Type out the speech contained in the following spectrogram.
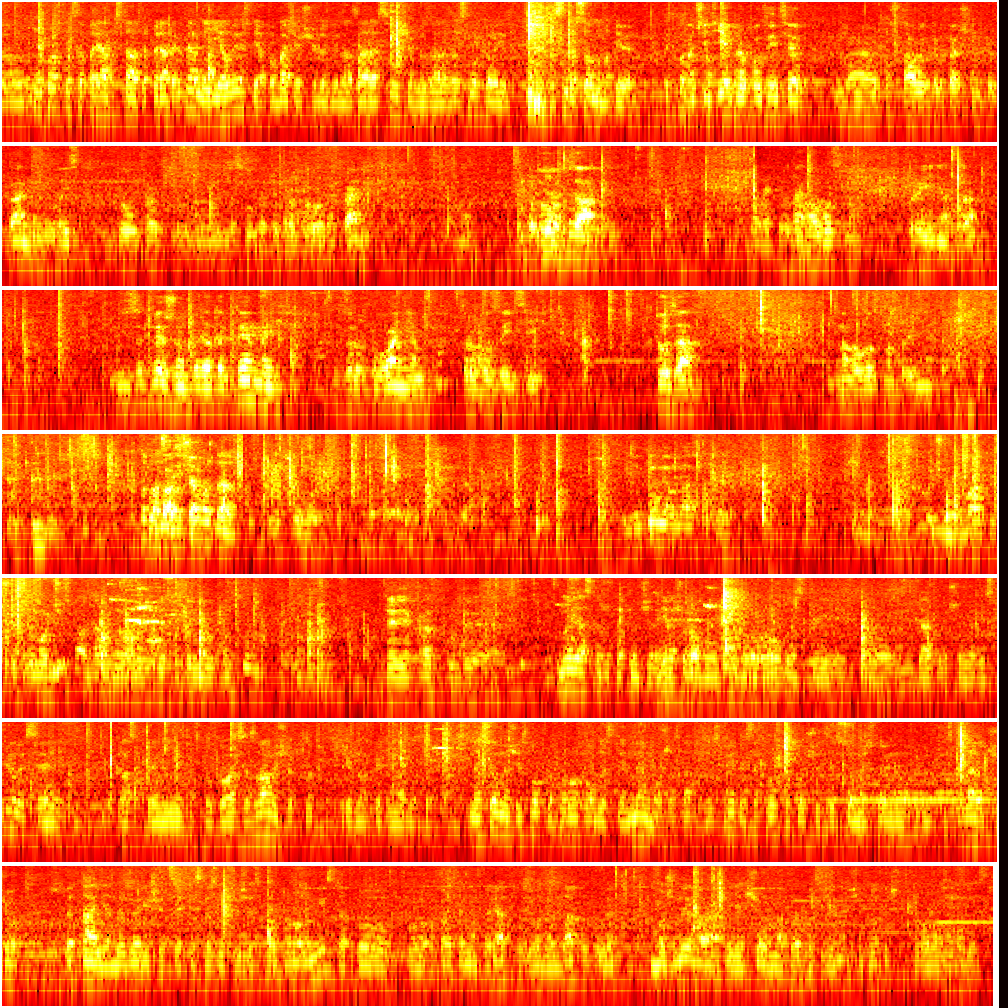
Е, Ну просто це порядок ставити порядок денний, є лист, я побачив, що людина зараз є, щоб ми зараз заслухали і стосовно мотивів. Підходить. Значить, є пропозиція е, поставити першим питанням лист до прокурора, заслухати прокурора, правильно? Хто за? Давайте. Одноголосно прийнято. І затверджуємо порядок денний з урахуванням пропозицій. Хто за? Одноголосно прийнято. Будь ласка. якщо можна, Якщо можна. Єдине у нас, е, е, хочу додати, що 7 числа да, у нас буде засідання виконкому, де якраз буде ну я скажу таким чином. Я вчора був прокурора області, е, дякую, що ми зустрілися. Якраз при мені поспілкувався з вами, що потрібно прийти на зустріч. На 7 число прокурор області не може з нами зустрітися, просто хочеться що 7 число він не може. Сказав, якщо питання не вирішиться після зустрічі з прокурором міста, то в оперативному порядку згодом дату, коли можливо, якщо вона буде потрібна, ще зустріч з прокурором області.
